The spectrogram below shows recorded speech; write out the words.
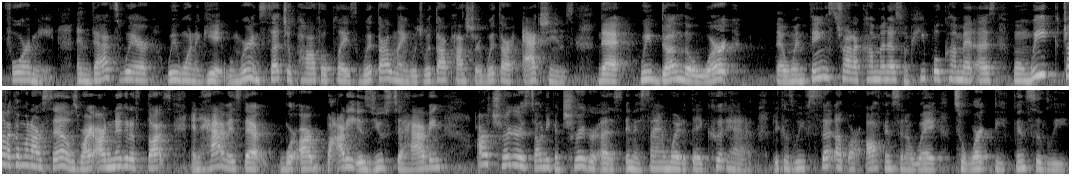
for me. And that's where we want to get when we're in such a powerful place with our language, with our posture, with our actions that we've done the work that when things try to come at us, when people come at us, when we try to come at ourselves, right? Our negative thoughts and habits that where our body is used to having, our triggers don't even trigger us in the same way that they could have because we've set up our offense in a way to work defensively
